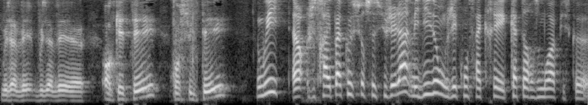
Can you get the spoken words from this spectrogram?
Vous avez, vous avez euh, enquêté, consulté. Oui, alors je ne travaille pas que sur ce sujet-là, mais disons que j'ai consacré 14 mois, puisque euh,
